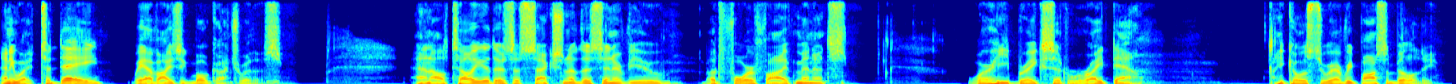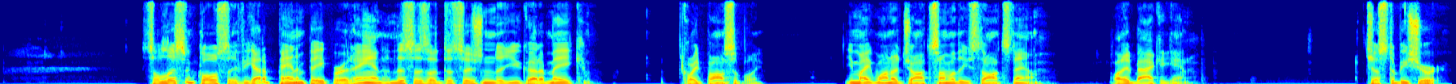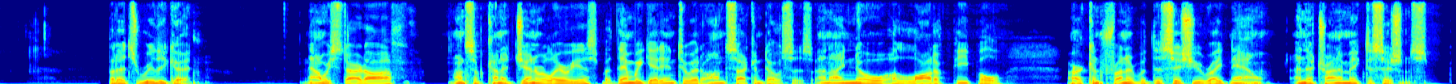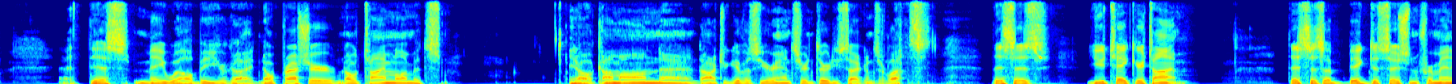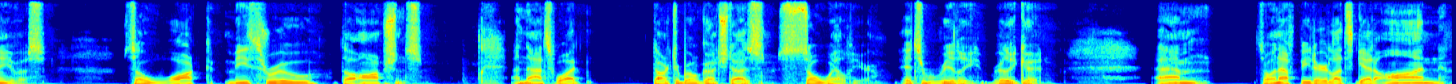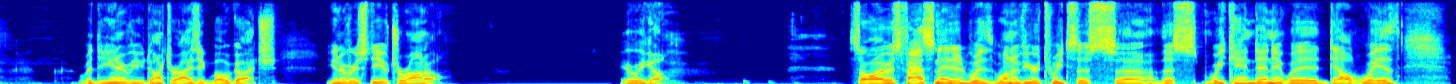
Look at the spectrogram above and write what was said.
Anyway, today we have Isaac Bogoch with us. And I'll tell you, there's a section of this interview, about four or five minutes, where he breaks it right down. He goes through every possibility. So listen closely. If you got a pen and paper at hand, and this is a decision that you got to make, quite possibly, you might want to jot some of these thoughts down. Play it back again, just to be sure. But it's really good. Now we start off on some kind of general areas, but then we get into it on second doses. And I know a lot of people are confronted with this issue right now and they're trying to make decisions. Uh, this may well be your guide. No pressure, no time limits. You know, come on, uh, doctor, give us your answer in 30 seconds or less. This is, you take your time. This is a big decision for many of us. So walk me through the options. And that's what Dr. Bogoch does so well here. It's really, really good. Um, so enough, Peter. Let's get on with the interview. Dr. Isaac Bogoch, University of Toronto. Here we go. So I was fascinated with one of your tweets this uh, this weekend, and it dealt with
